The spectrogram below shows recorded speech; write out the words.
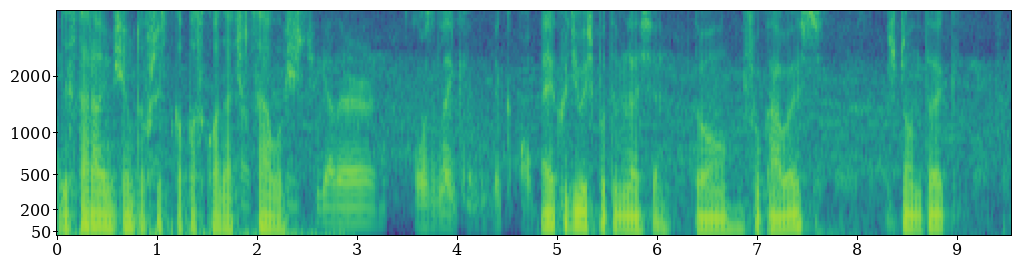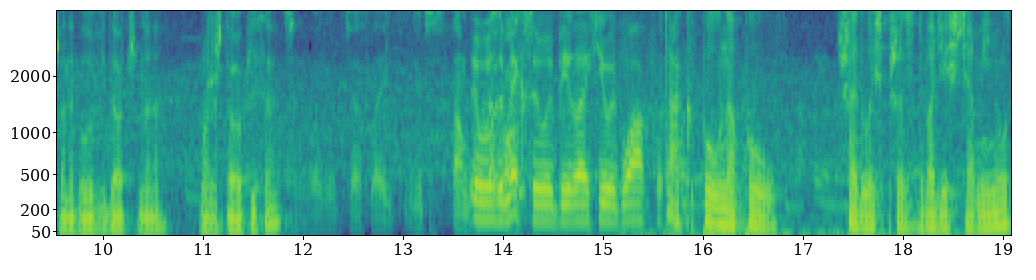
gdy starałem się to wszystko poskładać w całość. A jak chodziłeś po tym lesie, to szukałeś szczątek? Czy one były widoczne? Możesz to opisać? Tak, pół na pół. Szedłeś przez 20 minut,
